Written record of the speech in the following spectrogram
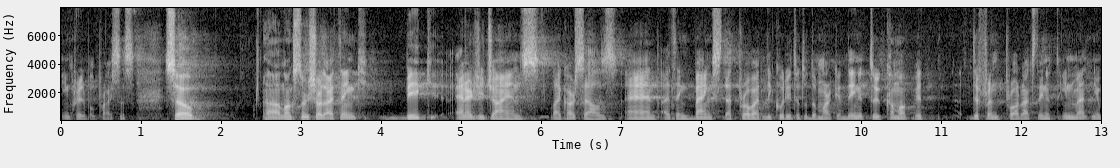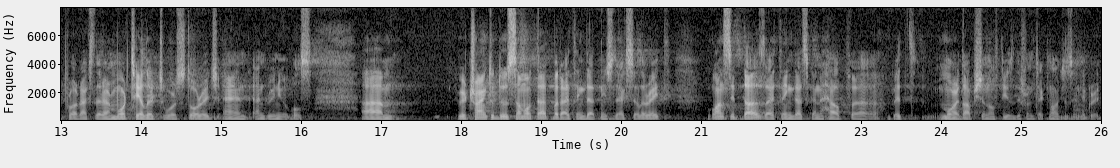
incredible prices. So uh, long story short, I think big energy giants like ourselves and I think banks that provide liquidity to the market, they need to come up with different products. They need to invent new products that are more tailored towards storage and, and renewables. Um, we're trying to do some of that, but I think that needs to accelerate. Once it does, I think that's going to help uh, with more adoption of these different technologies in the grid.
